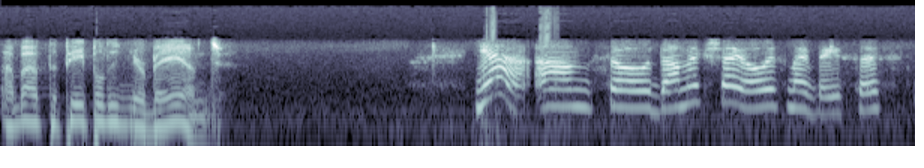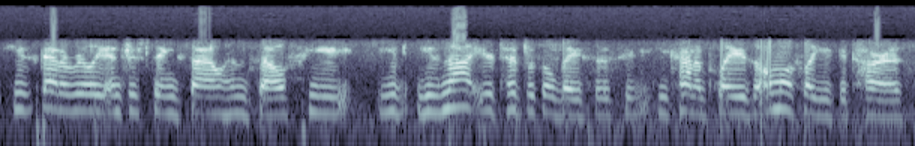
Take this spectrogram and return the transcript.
uh, about the people in your band? Yeah, um, so Dominic Shayo is my bassist. He's got a really interesting style himself. He, he he's not your typical bassist. He, he kind of plays almost like a guitarist,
